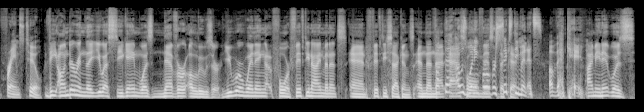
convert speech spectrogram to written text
frames too. the under in the USC game was never a loser. You were winning for 59 minutes and 50 seconds, and then Fuck that, that. I was winning for over 60 kick. minutes of that game. I mean, it was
